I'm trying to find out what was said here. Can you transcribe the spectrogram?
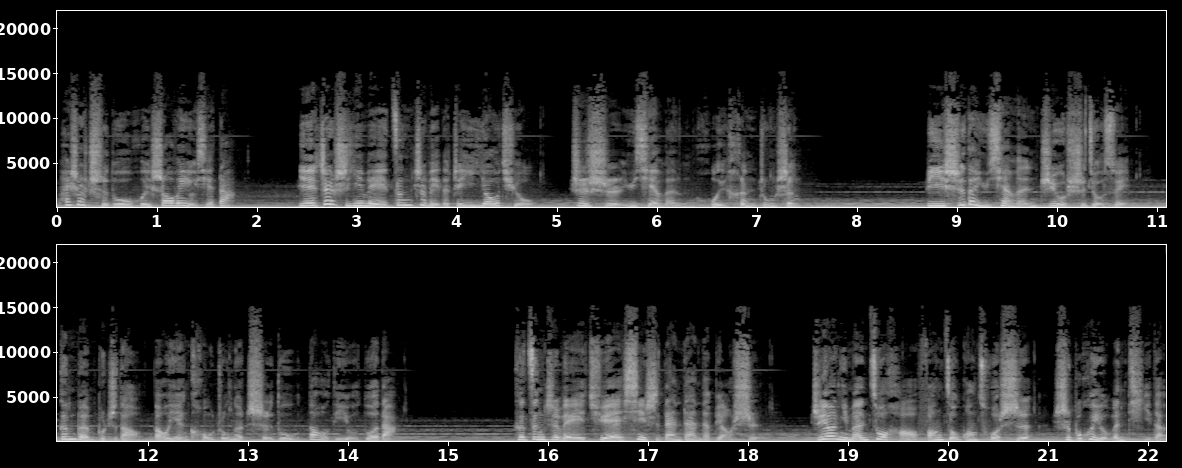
拍摄尺度会稍微有些大。也正是因为曾志伟的这一要求，致使于倩文悔恨终生。彼时的于倩文只有十九岁，根本不知道导演口中的尺度到底有多大。可曾志伟却信誓旦旦地表示：“只要你们做好防走光措施，是不会有问题的。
